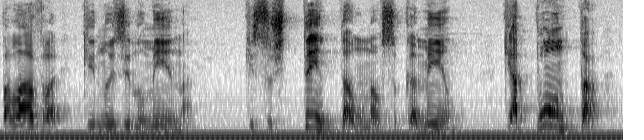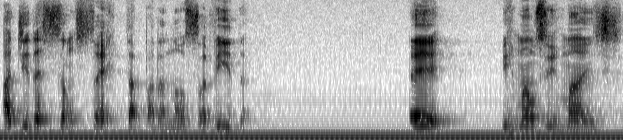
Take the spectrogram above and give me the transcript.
palavra que nos ilumina, que sustenta o nosso caminho, que aponta a direção certa para a nossa vida. É, irmãos e irmãs,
